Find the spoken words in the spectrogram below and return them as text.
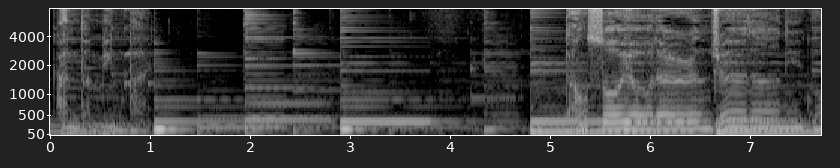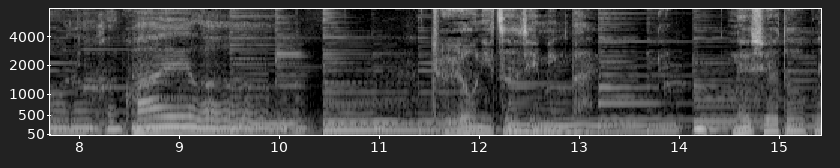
看得所有的人觉得你过得很快乐，只有你自己明白，那些都不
